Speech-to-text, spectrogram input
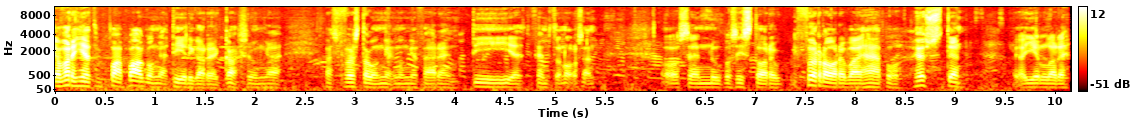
Jag har varit här ett par, par gånger tidigare, kanske, unga, kanske första gången ungefär 10-15 år sedan. Och sen nu på sista året, förra året var jag här på hösten och jag gillade det.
